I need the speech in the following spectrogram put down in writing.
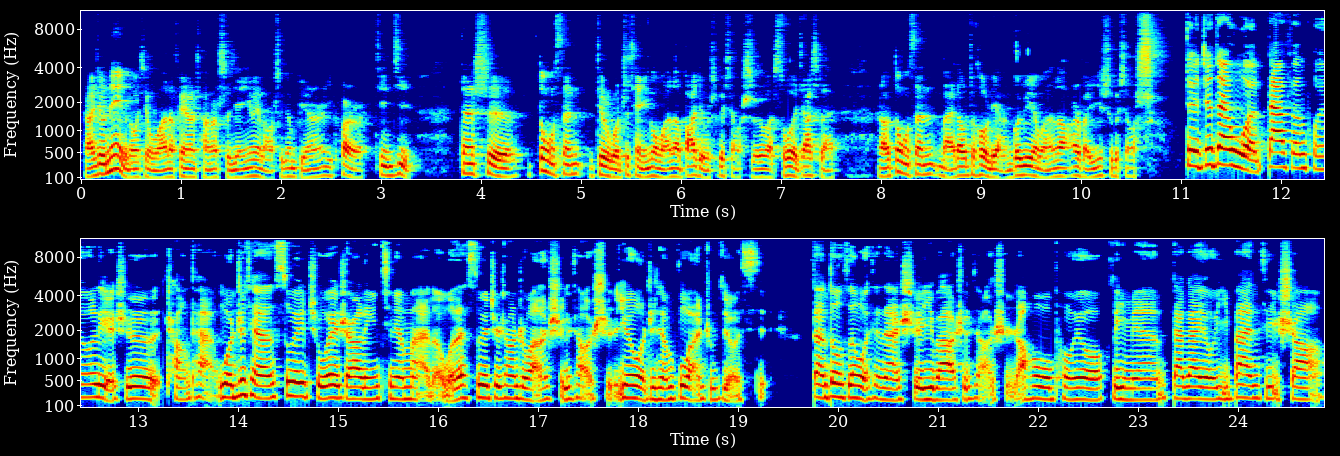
然后就那个东西我玩了非常长的时间，因为老是跟别人一块竞技。但是动森就是我之前一共玩了八九十个小时吧，所有加起来。然后动森买到之后两个月玩了二百一十个小时。对，这在我大部分朋友里也是常态。我之前 Switch 我也是二零一七年买的，我在 Switch 上只玩了十个小时，因为我之前不玩主机游戏。但动森我现在是一百二十个小时，然后我朋友里面大概有一半以上，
